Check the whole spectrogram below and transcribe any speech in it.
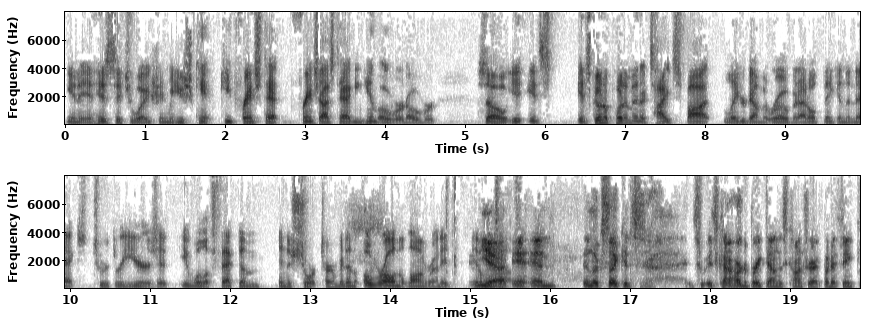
in in his situation? But you can't keep franchise franchise tagging him over and over. So it, it's it's going to put them in a tight spot later down the road, but I don't think in the next two or three years it, it will affect them in the short term. But in the, overall, in the long run, it yeah, and, and, it looks like it's it's it's kind of hard to break down this contract, but I think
